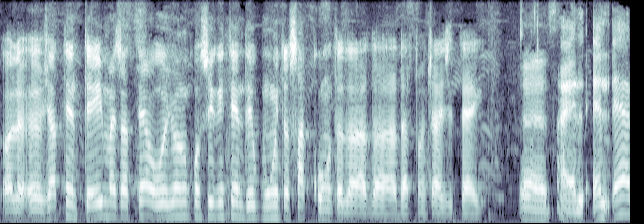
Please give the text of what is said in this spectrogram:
Olha, eu já tentei, mas até hoje eu não consigo entender muito essa conta da, da, da franchise tag. É, É, é- é-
